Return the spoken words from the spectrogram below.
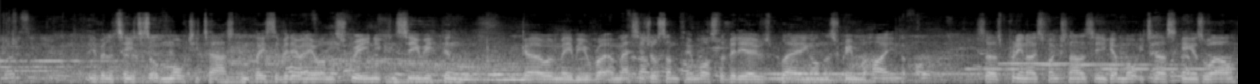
the ability to sort of multitask and place the video anywhere on the screen, you can see we can go and maybe write a message or something whilst the video is playing on the screen behind. So it's pretty nice functionality. You get multitasking as well.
